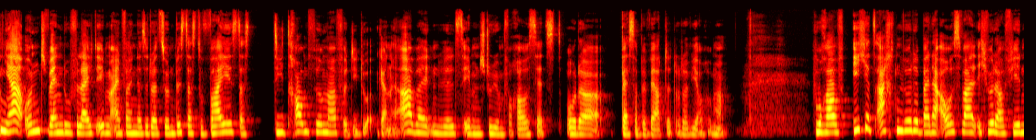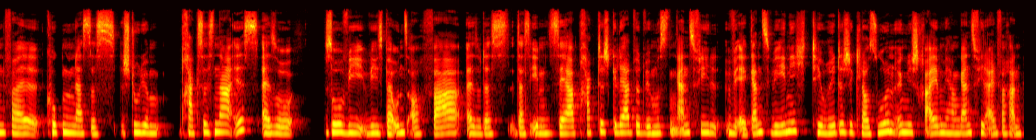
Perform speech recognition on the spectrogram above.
Ja, und wenn du vielleicht eben einfach in der Situation bist, dass du weißt, dass die Traumfirma, für die du gerne arbeiten willst, eben ein Studium voraussetzt oder besser bewertet oder wie auch immer. Worauf ich jetzt achten würde bei der Auswahl, ich würde auf jeden Fall gucken, dass das Studium praxisnah ist. Also so wie, wie es bei uns auch war, also dass das eben sehr praktisch gelehrt wird. Wir mussten ganz viel, äh, ganz wenig theoretische Klausuren irgendwie schreiben. Wir haben ganz viel einfach an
